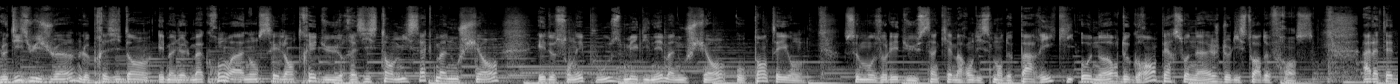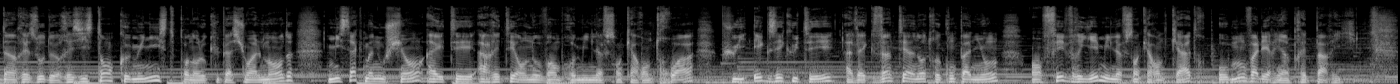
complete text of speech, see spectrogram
Le 18 juin, le président Emmanuel Macron a annoncé l'entrée du résistant Missak Manouchian et de son épouse Mélinée Manouchian au Panthéon, ce mausolée du 5e arrondissement de Paris qui honore de grands personnages de l'histoire de France. À la tête d'un réseau de résistants communistes pendant l'occupation allemande, Missak Manouchian a été arrêté en novembre 1943, puis exécuté avec 21 autres compagnons en février 1944 au Mont Valérien près de Paris.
